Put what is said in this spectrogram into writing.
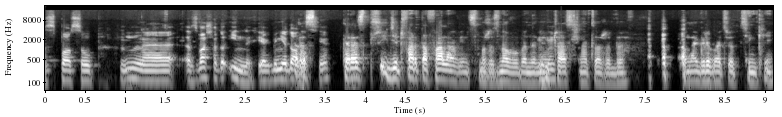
sposób, mm, e, zwłaszcza do innych, jakby nie do Teraz- nas, nie? Teraz przyjdzie czwarta fala, więc może znowu będę miał Mhm. czas na to, żeby nagrywać odcinki.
